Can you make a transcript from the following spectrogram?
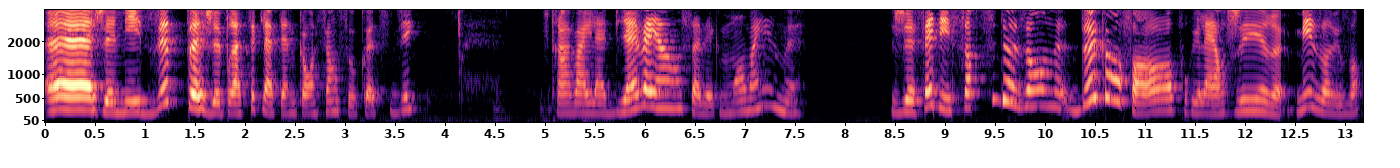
Euh, je médite, je pratique la pleine conscience au quotidien. Je travaille la bienveillance avec moi-même. Je fais des sorties de zone de confort pour élargir mes horizons.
